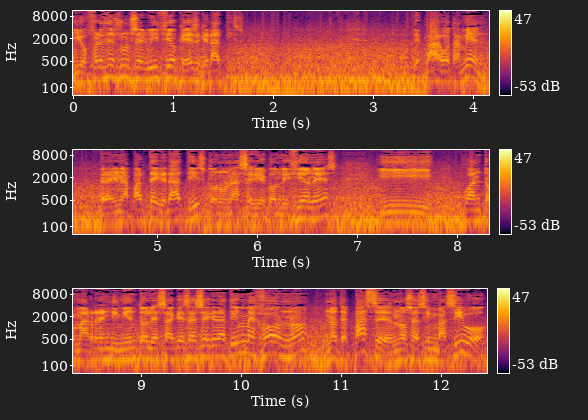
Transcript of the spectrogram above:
y ofreces un servicio que es gratis. De pago también, pero hay una parte gratis con una serie de condiciones y cuanto más rendimiento le saques a ese gratis mejor, ¿no? No te pases, no seas invasivo,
